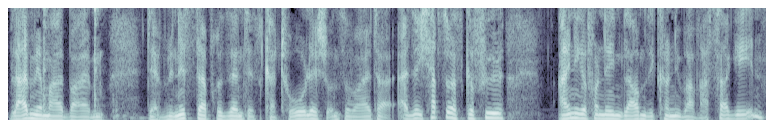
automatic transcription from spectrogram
bleiben wir mal beim, der Ministerpräsident ist katholisch und so weiter. Also ich habe so das Gefühl, einige von denen glauben, sie können über Wasser gehen.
